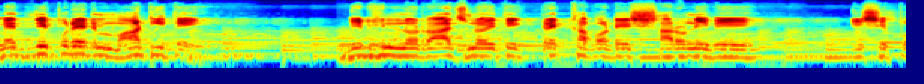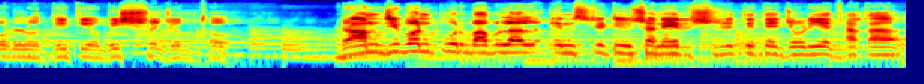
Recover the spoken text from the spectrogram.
মেদিনীপুরের মাটিতে বিভিন্ন রাজনৈতিক প্রেক্ষাপটের সারণী বেয়ে এসে পড়ল দ্বিতীয় বিশ্বযুদ্ধ। রামজীবনপুর বাবুলাল ইনস্টিটিউশনের স্মৃতিতে জড়িয়ে থাকা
